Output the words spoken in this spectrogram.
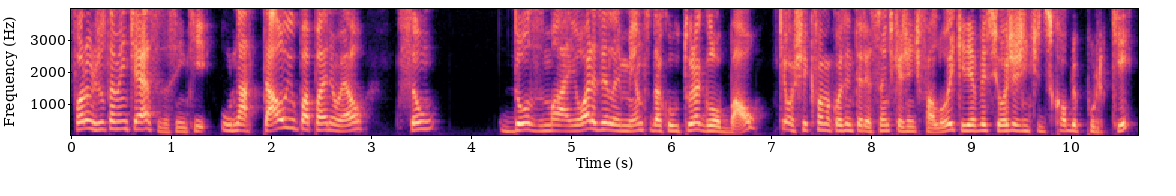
foram justamente essas, assim, que o Natal e o Papai Noel são dos maiores elementos da cultura global, que eu achei que foi uma coisa interessante que a gente falou e queria ver se hoje a gente descobre o porquê.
